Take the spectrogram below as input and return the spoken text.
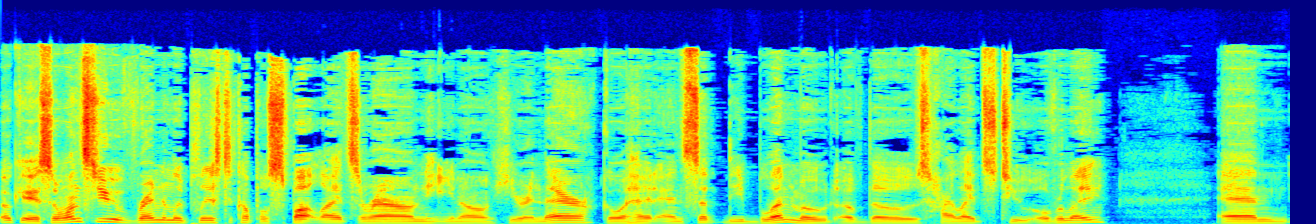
Okay, so once you've randomly placed a couple spotlights around, you know, here and there, go ahead and set the blend mode of those highlights to overlay. And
